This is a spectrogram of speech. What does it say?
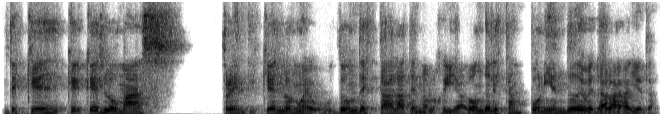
de qué, qué, qué, es lo más trendy, qué es lo nuevo, dónde está la tecnología, dónde le están poniendo de verdad la galleta,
